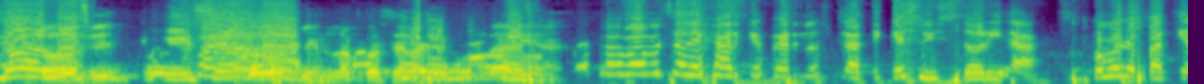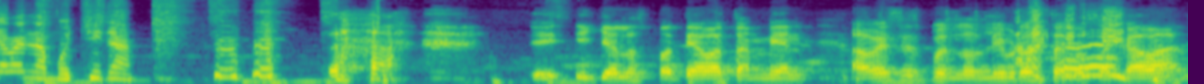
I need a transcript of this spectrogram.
no, no todos es bien- que sea Todos bien locos en la secundaria. Bueno, vamos a dejar que Fer nos platique su historia. ¿Cómo le pateaban la mochila? Y, y yo los pateaba también. A veces, pues los libros te los sacaban.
